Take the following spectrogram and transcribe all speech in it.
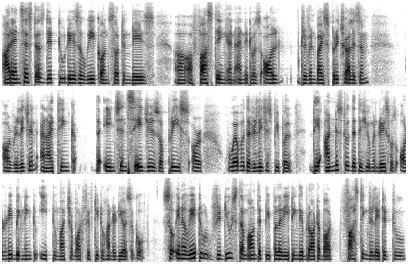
Our ancestors did two days a week on certain days uh, of fasting, and, and it was all driven by spiritualism or religion. And I think the ancient sages or priests or whoever the religious people they understood that the human race was already beginning to eat too much about 50 to 100 years ago. So, in a way to reduce the amount that people are eating, they brought about fasting related to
